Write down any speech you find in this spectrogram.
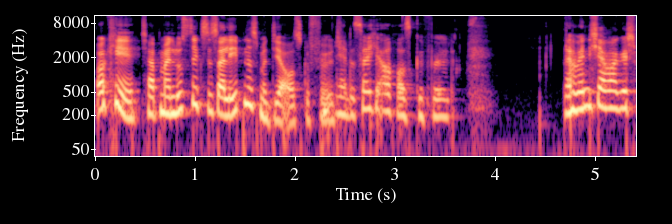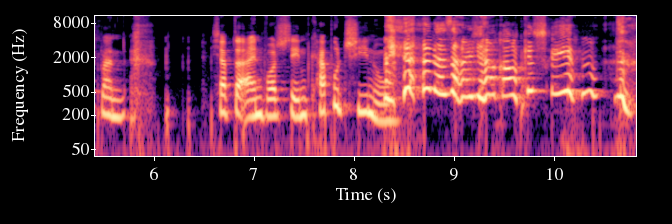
okay, ich habe mein lustigstes Erlebnis mit dir ausgefüllt. Ja, das habe ich auch ausgefüllt. Da bin ich ja mal gespannt. Ich habe da ein Wort stehen, Cappuccino. Das habe ich auch aufgeschrieben.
